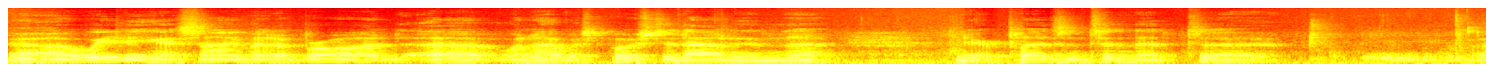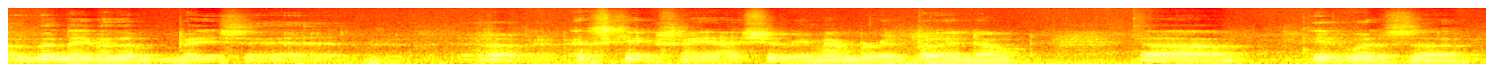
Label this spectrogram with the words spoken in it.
uh, awaiting assignment abroad uh, when I was posted out in uh, near Pleasanton at uh, the name of the base escapes me. I should remember it, but I don't. Uh, it was, uh,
